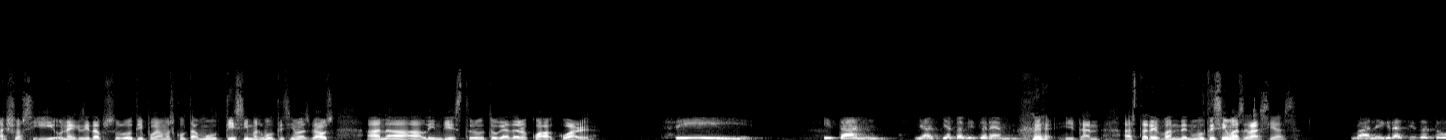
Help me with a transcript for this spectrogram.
això sigui un èxit absolut i puguem escoltar moltíssimes, moltíssimes veus en uh, l'Indies To- Together Choir. Sí, i tant, ja, ja t'avisarem. I tant, estaré pendent. Moltíssimes gràcies. Vale, gràcies a tu.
